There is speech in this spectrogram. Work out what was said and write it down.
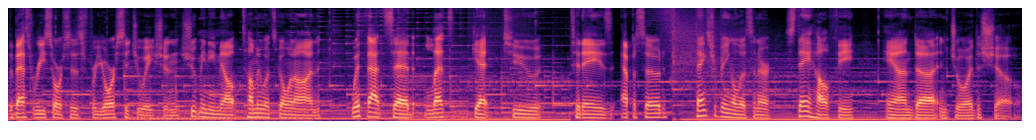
the best resources for your situation. Shoot me an email, tell me what's going on. With that said, let's get to today's episode. Thanks for being a listener. Stay healthy and uh, enjoy the show.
